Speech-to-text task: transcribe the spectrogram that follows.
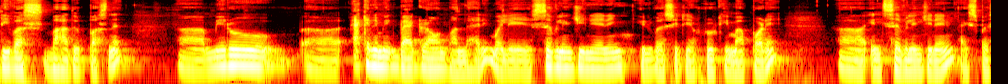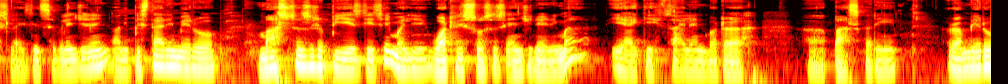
दिवस बहादुर बस्नेत Uh, मेरो एकाडेमिक ब्याकग्राउन्ड भन्दाखेरि मैले सिभिल इन्जिनियरिङ युनिभर्सिटी अफ रुर्कीमा पढेँ. In civil engineering I specialise in civil engineering अनि बिस्तारै मेरो मास्टर्स र पिएचडी चाहिँ मैले वाटर रिसोर्सेस इन्जिनियरिङमा एआइटी थाइल्यान्डबाट पास गरेँ. र मेरो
